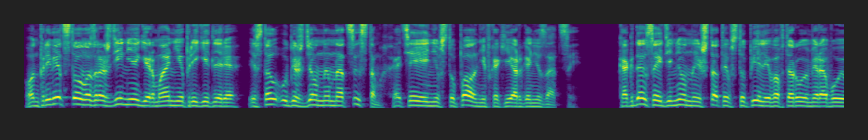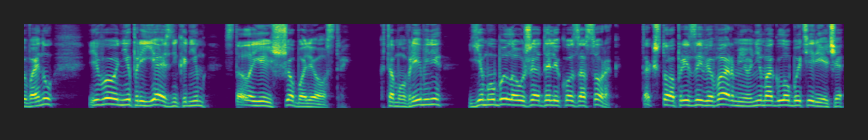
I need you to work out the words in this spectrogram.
Он приветствовал возрождение Германии при Гитлере и стал убежденным нацистом, хотя и не вступал ни в какие организации. Когда Соединенные Штаты вступили во Вторую мировую войну, его неприязнь к ним стала еще более острой. К тому времени ему было уже далеко за 40, так что о призыве в армию не могло быть и речи,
